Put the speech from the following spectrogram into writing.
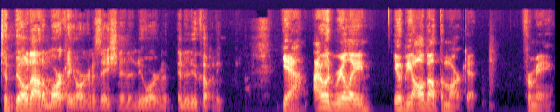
to build out a marketing organization in a new organ in a new company. Yeah, I would really. It would be all about the market for me.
